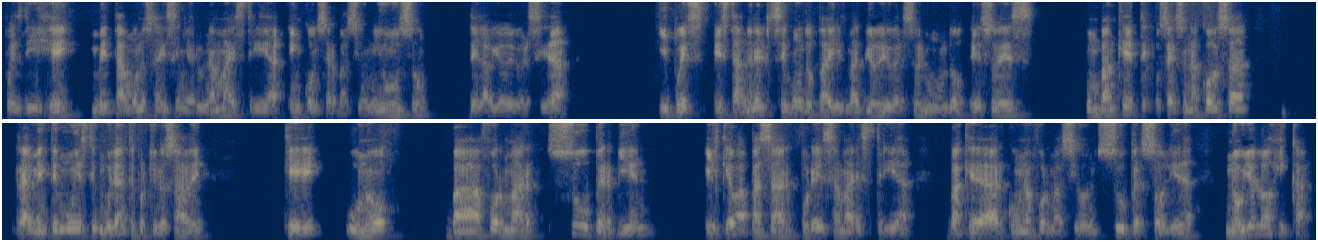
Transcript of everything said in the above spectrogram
pues dije, metámonos a diseñar una maestría en conservación y uso de la biodiversidad. Y pues estando en el segundo país más biodiverso del mundo, eso es un banquete, o sea, es una cosa realmente muy estimulante porque uno sabe que uno va a formar súper bien, el que va a pasar por esa maestría va a quedar con una formación súper sólida, no biológica,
